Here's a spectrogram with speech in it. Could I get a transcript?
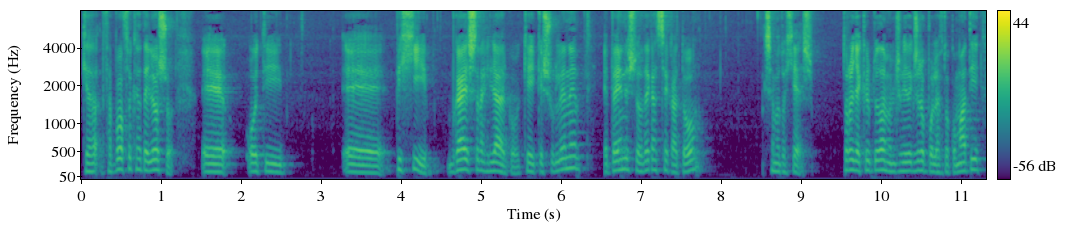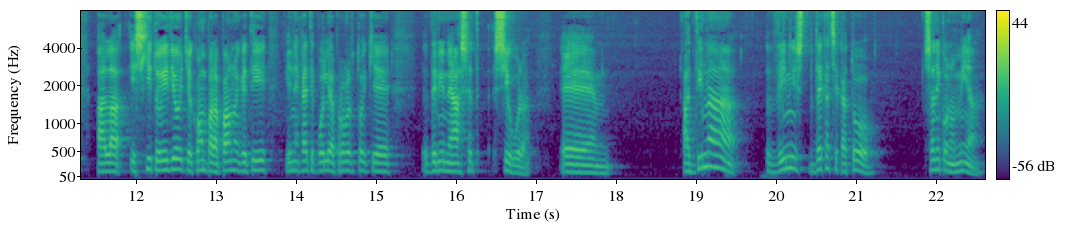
Και θα, θα πω αυτό και θα τελειώσω. Ε, ότι ε, π.χ. βγάζεις ένα χιλιάρικο okay, και σου λένε επένδυση το 10% σε μετοχέ. Τώρα για κρύπτο θα μιλήσω γιατί δεν ξέρω πολύ αυτό το κομμάτι, αλλά ισχύει το ίδιο και ακόμα παραπάνω γιατί είναι κάτι πολύ απρόβλεπτο και δεν είναι asset σίγουρα. Ε, αντί να δίνεις 10% σαν οικονομία,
